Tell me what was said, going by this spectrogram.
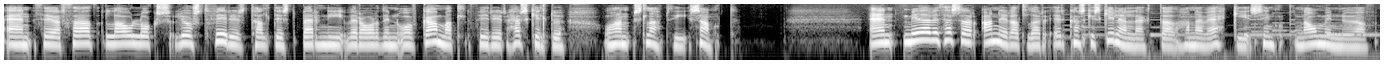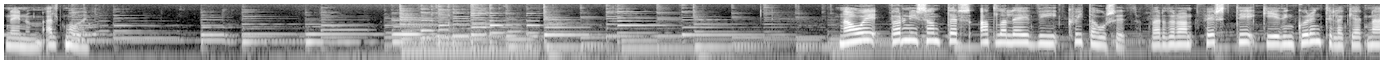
En þegar það láloks ljóst fyrir taldist Berni vera orðin of gamall fyrir herskildu og hann slapp því samt. En miða við þessar annirallar er kannski skiljanlegt að hann hefði ekki synd náminu af neinum eldmóði. Nái Bernie Sanders alla leið í kvítahúsið verður hann fyrsti gýðingurinn til að gegna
